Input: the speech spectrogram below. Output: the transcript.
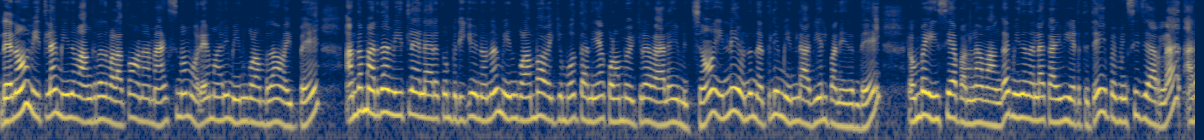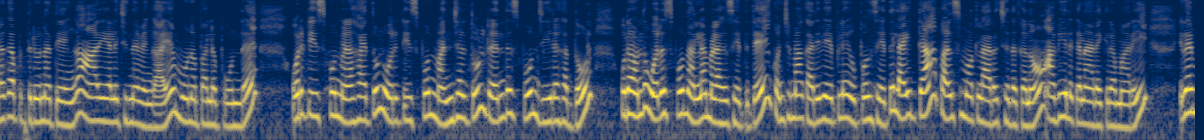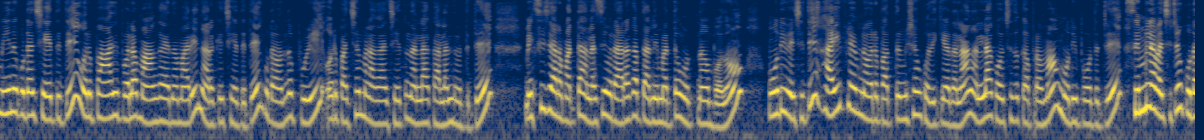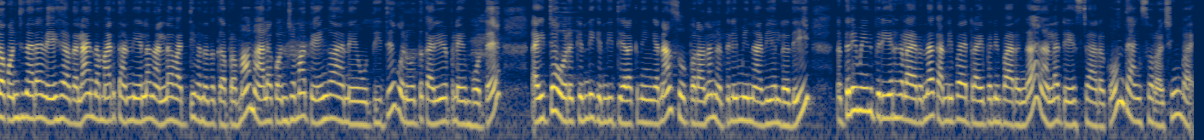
தினம் வீட்டில் மீன் வாங்குறது வழக்கம். ஆனால் மேக்ஸிமம் ஒரே மாதிரி மீன் குழம்பு தான் வைப்பேன். அந்த மாதிரி தான் வீட்டில் எல்லாருக்கும் பிடிக்கும். இன்னொன்று மீன் குழம்பா வைக்கும்போது தனியாக குழம்பு வைக்கிற வேலையும் மிச்சம். இன்னைக்கு வந்து நெத்திலி மீனில் அவியல் பண்ணியிருந்தேன். ரொம்ப ஈஸியாக பண்ணலாம் வாங்க. மீனை நல்லா கழுவி எடுத்துகிட்டு இப்போ மிக்ஸி ஜாரில் அரை கப்பு திருவண்ண தேங்காய் ஆறு ஏழு சின்ன வெங்காயம் மூணு பல்லு பூண்டு ஒரு டீஸ்பூன் மிளகாய்த்தூள் ஒரு டீஸ்பூன் மஞ்சள் தூள் ரெண்டு ஸ்பூன் ஜீரகத்தூள் கூட வந்து ஒரு ஸ்பூன் நல்ல மிளகு சேர்த்துட்டு கொஞ்சமாக கறிவேப்பிலை உப்பும் சேர்த்து லைட்டாக பல்ஸ் மோத்தில் அரைச்செடுக்கணும் அவியலுக்கெல்லாம் அரைக்கிற மாதிரி. இதை மீன் கூட சேர்த்துட்டு ஒரு பாதி போல் மாங்காய் இந்த மாதிரி நறுக்கி சேர்த்துட்டு கூட வந்து புளி ஒரு பச்சை மிளகாய் சேர்த்து நல்லா கலந்து விட்டுட்டு மிக்ஸி ஜாரை மட்டும் அலசி ஒரு அரை தண்ணி மட்டும் ஊற்றினா போதும். மூடி வச்சுட்டு ஹை ஃப்ளேமில் ஒரு பத்து நிமிஷம் கொதிக்கிறதெல்லாம் நல்லா கொதிச்சதுக்கப்புறமா மூடி போட்டுட்டு சிம்மில் வச்சுட்டு கூட கொஞ்சம் நேரம் வேகிறதெல்லாம் இந்த மாதிரி தண்ணியெல்லாம் நல்லா வட்டி வந்ததுக்கப்புறமா மேலே கொஞ்சமாக தேங்காய் எண்ணெய் ஊற்றிட்டு ஒரு ஒத்து கறிவேப்பிலையும் போட்டு லைட்டாக ஒரு கிண்டி கிண்டிட்டு இறக்குனீங்கன்னா சூப்பரான நெத்திலி மீன் அவியல் ரெடி நெத்திலி மீன் பிரியர்களாக இருந்தால் கண்டிப்பாக ட்ரை பண்ணி பாருங்கள் நல்லா டேஸ்ட்டாக இருக்கும். தேங்க்ஸ் ஃபார் வாட்சிங் பாய்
